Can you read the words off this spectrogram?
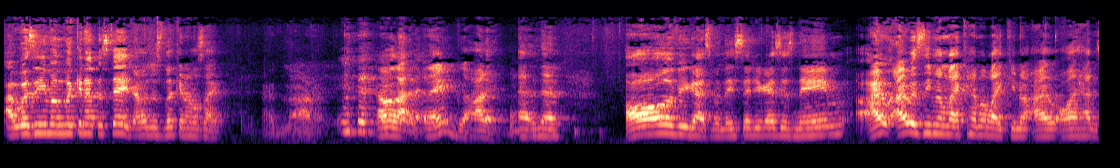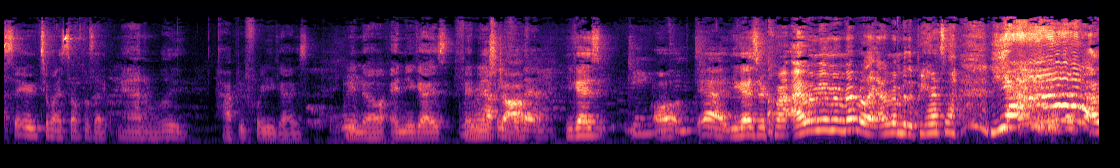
I wasn't even looking at the stage. I was just looking. I was like, I got it. I was like, they got it. And then all of you guys, when they said your guys' name, I I was even like, kind of like, you know, I all I had to say to myself was like, man, I'm really happy for you guys. You know, and you guys We finished happy off. You guys, all yeah, you guys are crying. I remember, remember, like I remember the parents were like, yeah. I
